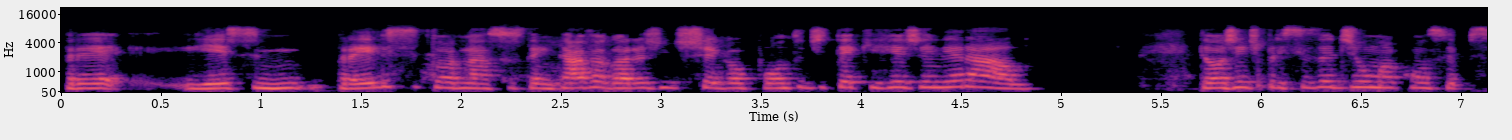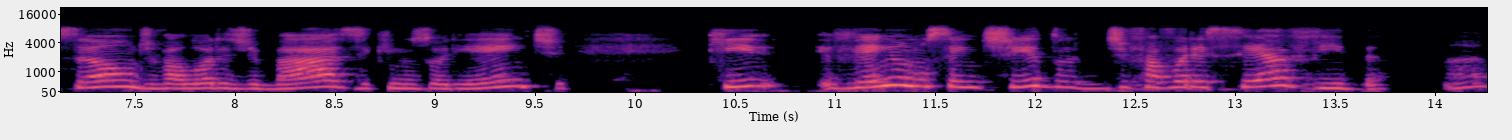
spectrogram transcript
Pra, e esse para ele se tornar sustentável, agora a gente chega ao ponto de ter que regenerá-lo. Então a gente precisa de uma concepção de valores de base que nos oriente, que venham no sentido de favorecer a vida. Né?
